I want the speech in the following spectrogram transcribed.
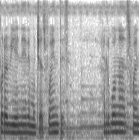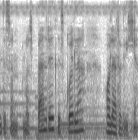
proviene de muchas fuentes. Algunas fuentes son los padres, la escuela o la religión.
